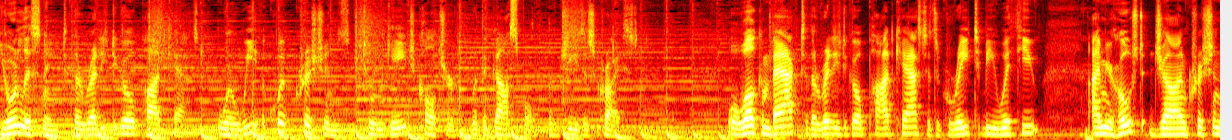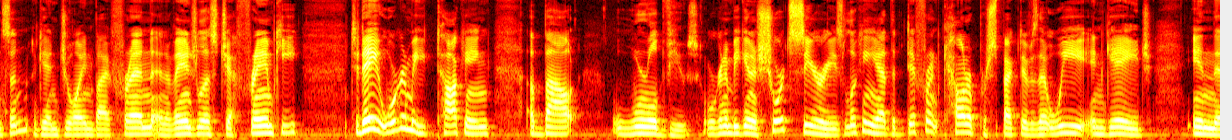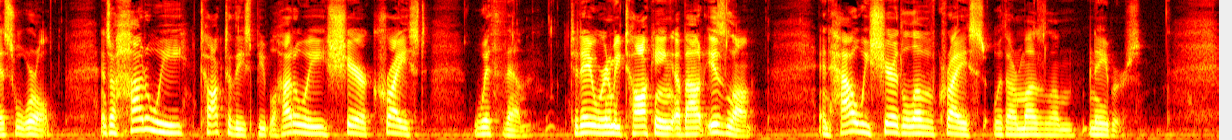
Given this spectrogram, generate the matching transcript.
You're listening to the Ready to Go podcast, where we equip Christians to engage culture with the gospel of Jesus Christ. Well, welcome back to the Ready to Go podcast. It's great to be with you. I'm your host, John Christensen, again, joined by friend and evangelist Jeff Framke. Today, we're going to be talking about worldviews. We're going to begin a short series looking at the different counter perspectives that we engage in this world. And so, how do we talk to these people? How do we share Christ with them? Today, we're going to be talking about Islam and how we share the love of Christ with our Muslim neighbors.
